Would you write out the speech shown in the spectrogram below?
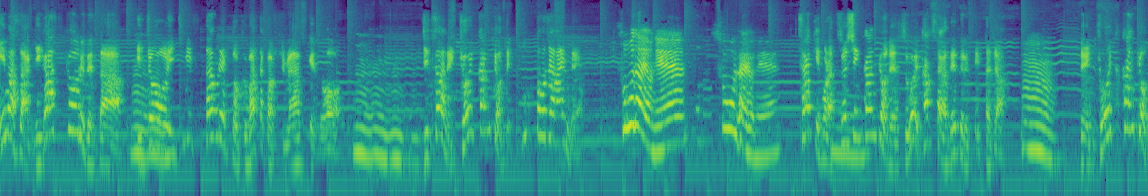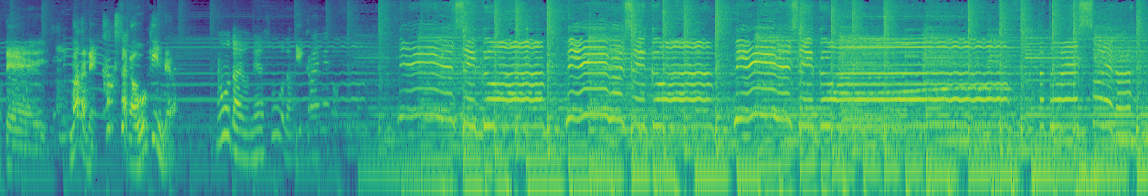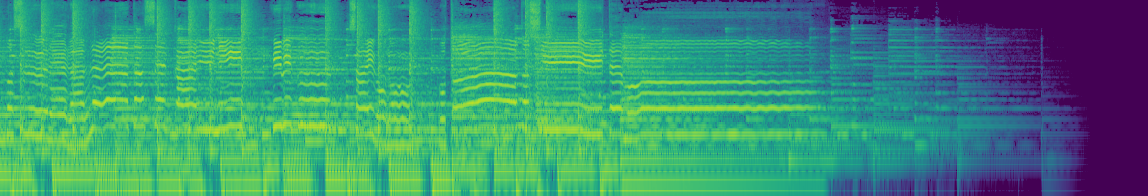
今さ、ギガスクールでさ、うん一応一律タブレットを配ったかもしれないけど、うんうんうんうん。実はね、教育環境って均等じゃないんだよ。そうだよね。そうだよね。さっきほら、うん通信環境ですごい格差が出てるって言ったじゃん。うん。で、教育環境って、まだね、格差が大きいんだよ。そうだよね。そうだよね。2回目の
